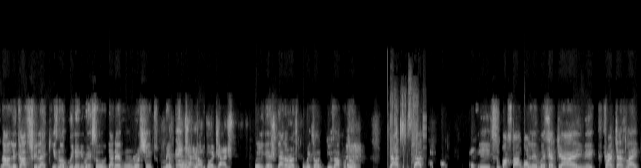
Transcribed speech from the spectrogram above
Now Lakers feel like he's not going anywhere, so they're not even rushing to make sure They're not bothered. so again, they're not rushing to make some deals happen. So that that as a superstar at that level, except you are in a franchise like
